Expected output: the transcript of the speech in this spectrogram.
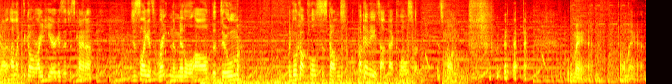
I, I like to go right here because it just kind of... Just like it's right in the middle of the Doom. Like, look how close this comes. Okay, maybe it's not that close, but it's fun. oh man. Oh man.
